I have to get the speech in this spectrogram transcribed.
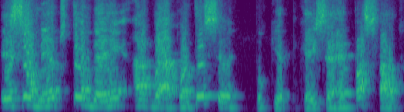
esse aumento também vai acontecer. Por quê? Porque isso é repassado.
